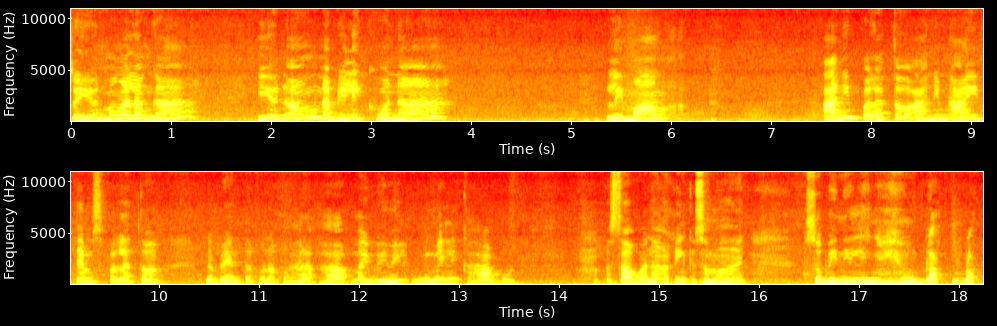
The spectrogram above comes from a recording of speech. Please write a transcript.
So, yun mga langga. Yun ang nabili ko na limang anim pala to. Anim na items pala to. Nabenta ko na kahap. May bumili, bumili kahapon. Asawa ng aking kasamahan. So, binili niya yung black black.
